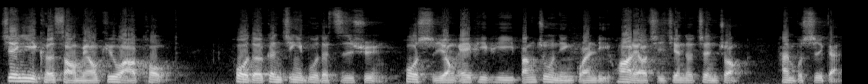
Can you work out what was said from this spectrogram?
建议可扫描 QR code。获得更进一步的资讯，或使用 APP 帮助您管理化疗期间的症状和不适感。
